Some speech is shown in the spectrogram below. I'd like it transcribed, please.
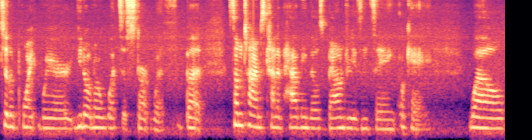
to the point where you don't know what to start with. But sometimes, kind of having those boundaries and saying, okay, well,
